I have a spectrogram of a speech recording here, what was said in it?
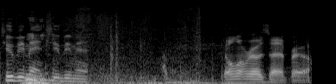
キュアビキュビキュアビキュアビ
